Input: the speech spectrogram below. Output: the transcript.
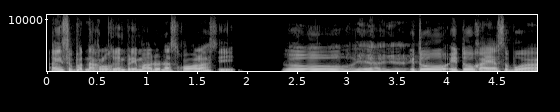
aing sempat naklukin primadona sekolah sih Oh iya iya. iya. itu itu kayak sebuah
